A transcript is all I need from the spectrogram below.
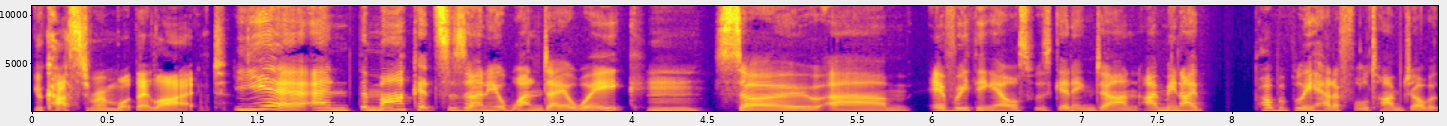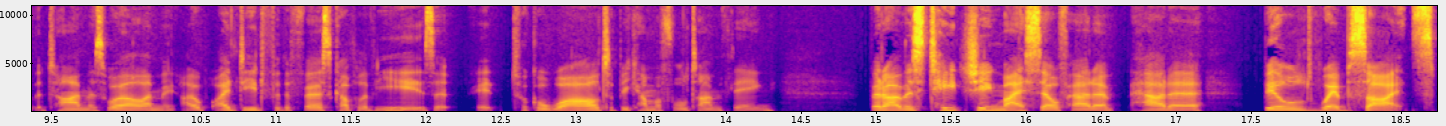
your customer and what they liked. Yeah, and the markets is only a one day a week, Mm. so um, everything else was getting done. I mean, I probably had a full time job at the time as well. I mean, I, I did for the first couple of years. It, it took a while to become a full time thing, but I was teaching myself how to how to build websites.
